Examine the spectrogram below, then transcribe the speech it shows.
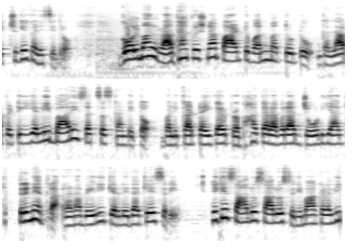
ಮೆಚ್ಚುಗೆ ಗಳಿಸಿದ್ರು. ಗೋಲ್ಮಾಲ್ ರಾಧಾಕೃಷ್ಣ ಪಾರ್ಟ್ ಒನ್ ಮತ್ತು ಟು. ಗಲ್ಲಾಪೆಟ್ಟಿಗೆಯಲ್ಲಿ ಭಾರಿ ಸಕ್ಸಸ್ ಕಂಡಿತ್ತು. ಬಳಿಕ ಟೈಗರ್ ಪ್ರಭಾಕರ್ ಅವರ ಜೋಡಿಯಾಗಿ ತ್ರಿನೇತ್ರ ರಣಬೇರಿ ಕೆರಳಿದ ಕೇಸರಿ. ಹೀಗೆ ಸಾಲು ಸಾಲು ಸಿನಿಮಾಗಳಲ್ಲಿ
